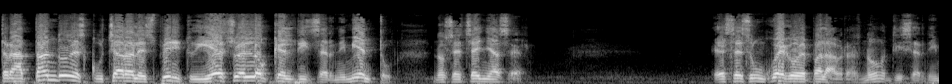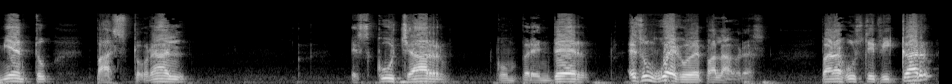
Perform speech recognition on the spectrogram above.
tratando de escuchar al Espíritu, y eso es lo que el discernimiento nos enseña a hacer. Ese es un juego de palabras, ¿no? Discernimiento, pastoral, escuchar, comprender, es un juego de palabras para justificar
